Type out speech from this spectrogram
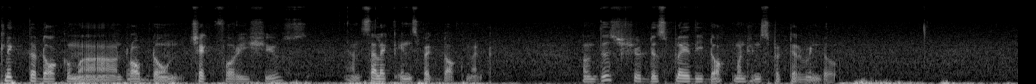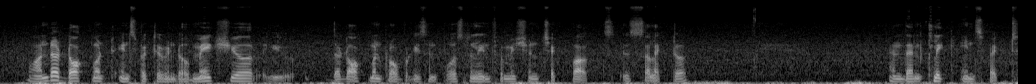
click the document drop down check for issues and select inspect document. Now this should display the document inspector window under document inspector window make sure you, the document properties and personal information checkbox is selected and then click inspect.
